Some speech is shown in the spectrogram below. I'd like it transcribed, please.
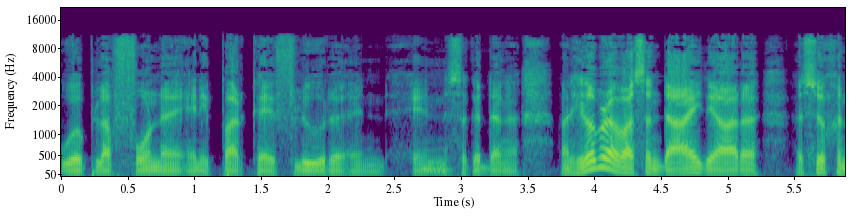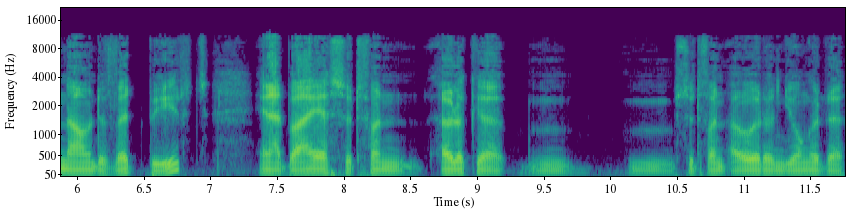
hoë plafonne en die parke vloere en en sulke dinge. Want Hilbra was in daai jare 'n sogenaamde wit buurt en het baie soort van oulike mm, mm, soort van ouer en jonger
